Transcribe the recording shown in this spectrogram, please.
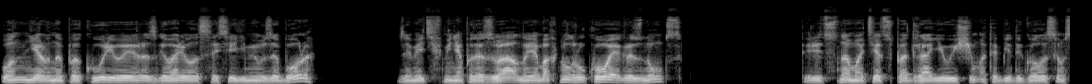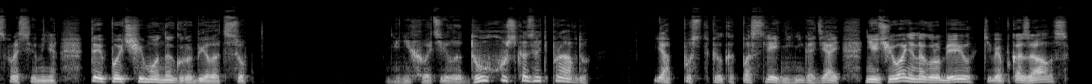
он, нервно покуривая, разговаривал с соседями у забора. Заметив меня, подозвал, но я махнул рукой и огрызнулся. Перед сном отец, подрагивающим от обиды голосом, спросил меня, «Ты почему нагрубил отцу?» Мне не хватило духу сказать правду. Я поступил как последний негодяй. Ничего не нагрубил, тебе показалось.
